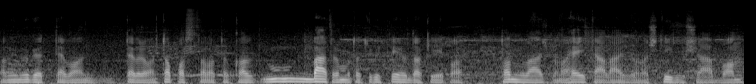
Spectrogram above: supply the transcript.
ami mögötte van, tele van tapasztalatokkal. Bátran mutatjuk, hogy példakép a tanulásban, a helytállásban, a stílusában.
